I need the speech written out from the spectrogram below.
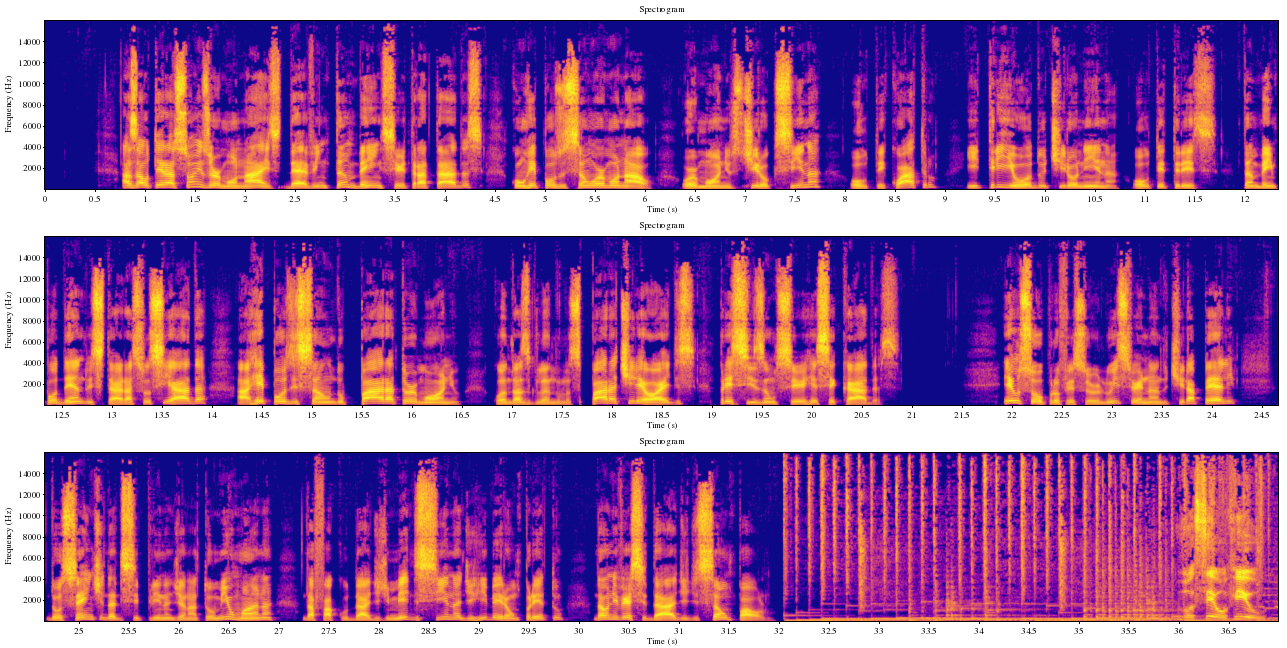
As alterações hormonais devem também ser tratadas com reposição hormonal, hormônios tiroxina, ou T4, e triodotironina, ou T3, também podendo estar associada à reposição do paratormônio, quando as glândulas paratireoides precisam ser ressecadas. Eu sou o professor Luiz Fernando Tirapelli, docente da disciplina de Anatomia Humana da Faculdade de Medicina de Ribeirão Preto, da Universidade de São Paulo. Você ouviu?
